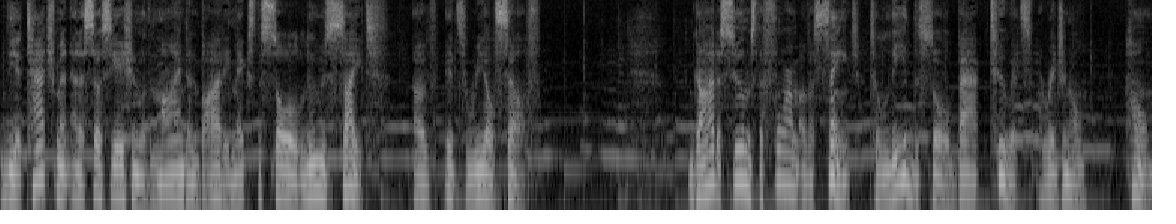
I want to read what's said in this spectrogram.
The attachment and association with mind and body makes the soul lose sight of its real self. God assumes the form of a saint to lead the soul back to its original home.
